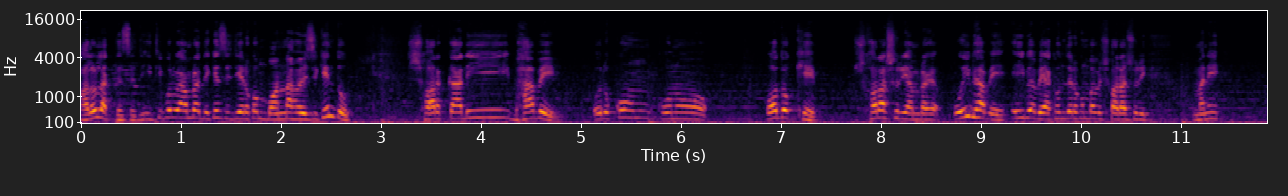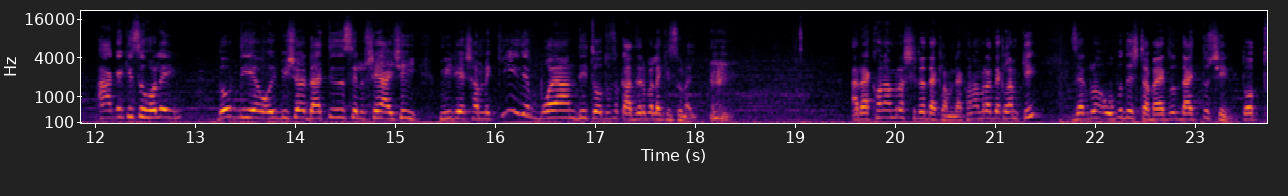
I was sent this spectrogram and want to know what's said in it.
ভালো লাগতেছে যে ইতিপূর্বে আমরা দেখেছি যে এরকম বন্যা হয়েছে, কিন্তু সরকারিভাবে ওরকম কোনো পদক্ষেপ সরাসরি আমরা ওইভাবে, এইভাবে এখন যেরকমভাবে সরাসরি মানে আগে কিছু হলেই দৌড় দিয়ে ওই বিষয়ে দায়িত্ব ছিল, সে আইসেই মিডিয়ার সামনে কী যে বয়ান দিত, অথচ কাজের বেলা কিছু নাই। আর এখন আমরা সেটা দেখলাম না। এখন আমরা দেখলাম কি? যে একজন উপদেষ্টা বা একজন দায়িত্বশীল তথ্য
